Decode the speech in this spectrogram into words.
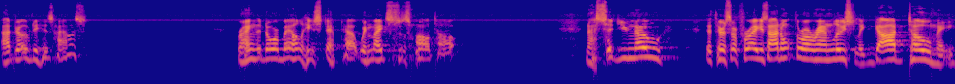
I drove to his house, rang the doorbell. He stepped out. We made some small talk. And I said, You know, that there's a phrase I don't throw around loosely God told me.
